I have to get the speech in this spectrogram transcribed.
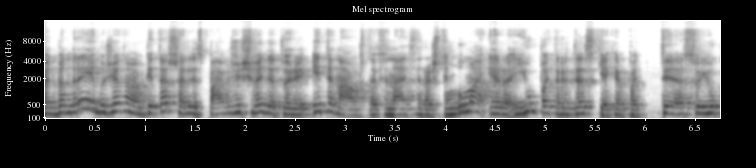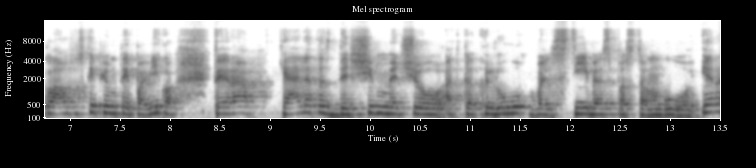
Bet bendrai, jeigu žiūrėtumėm kitas šalis, pavyzdžiui, Švedija turi itin aukštą finansinį raštingumą ir jų patirtis, kiek ir pati esu jų klausus, kaip jums tai pavyko, tai yra keletas dešimtmečių atkaklių valstybės pastangų. Ir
